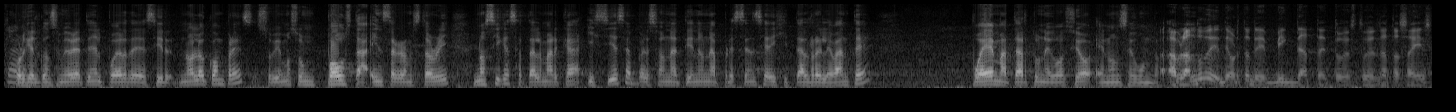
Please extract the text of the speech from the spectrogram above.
Claro. porque el consumidor ya tiene el poder de decir, no lo compres, subimos un post a Instagram Story, no sigas a tal marca, y si esa persona tiene una presencia digital relevante, puede matar tu negocio en un segundo. Hablando de, de ahorita de Big Data y todo esto del Data Science,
